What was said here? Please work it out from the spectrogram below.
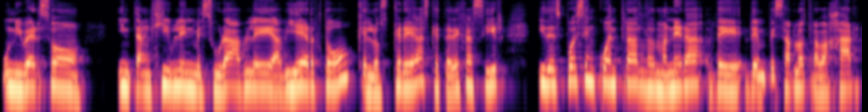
universo intangible, inmesurable, abierto, que los creas, que te dejas ir y después encuentras la manera de, de empezarlo a trabajar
